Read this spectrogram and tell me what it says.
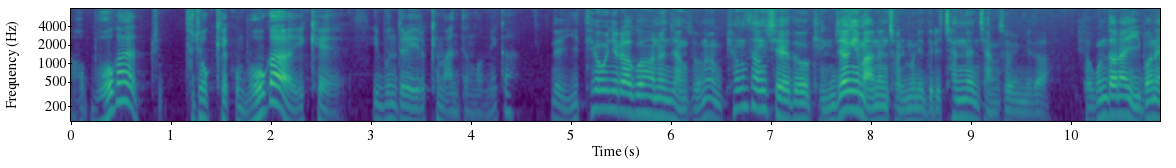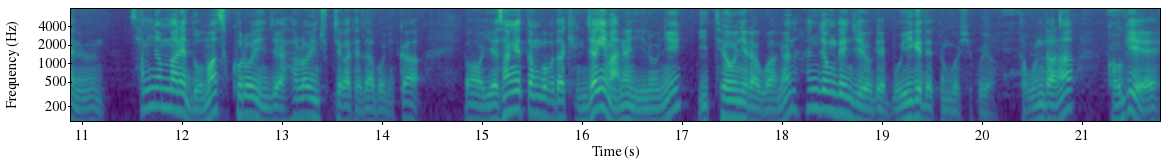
어, 뭐가 좀 부족했고 뭐가 이렇게 이분들을 이렇게 만든 겁니까? 네, 이태원이라고 하는 장소는 평상시에도 굉장히 많은 젊은이들이 찾는 장소입니다. 더군다나 이번에는 3년 만에 노마스크로 이제 할로윈 축제가 되다 보니까 어, 예상했던 것보다 굉장히 많은 인원이 이태원이라고 하는 한정된 지역에 모이게 됐던 것이고요. 더군다나 거기에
